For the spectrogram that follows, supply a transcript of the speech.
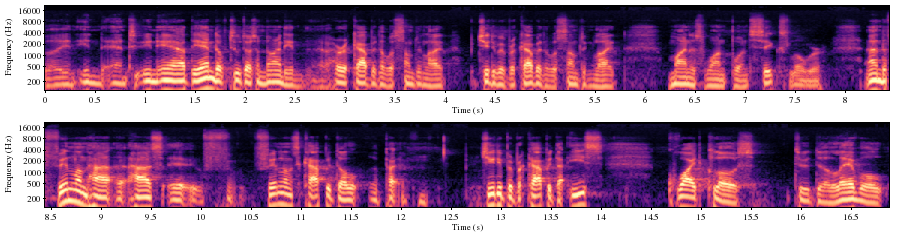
in, in, and in, at the end of 2019, her capita was something like GDP per capita was something like minus 1.6 lower, and Finland ha, has uh, Finland's capital uh, GDP per capita is quite close to the level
